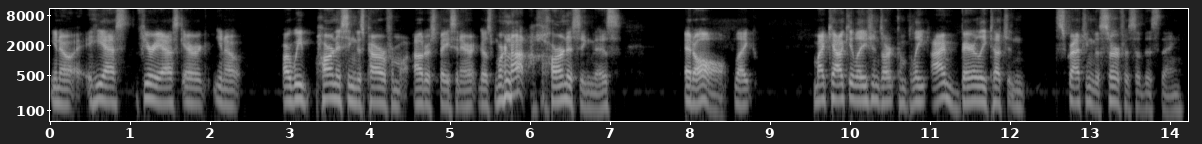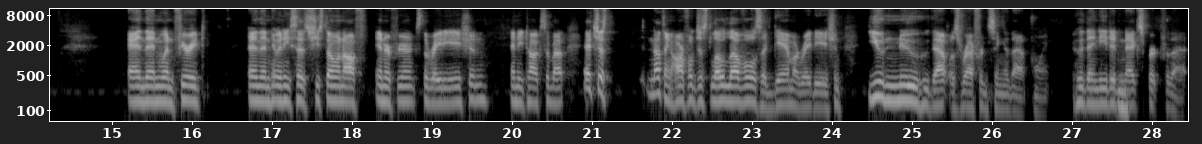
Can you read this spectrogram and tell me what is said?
You know, he asked, Fury asked Erik, you know, are we harnessing this power from outer space? And Erik goes, we're not harnessing this at all. Like, my calculations aren't complete. I'm barely touching, scratching the surface of this thing. And then when Fury and then when he says she's throwing off interference, the radiation, and he talks about it's just nothing harmful, just low levels of gamma radiation. You knew who that was referencing at that point, who they needed an expert for that.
